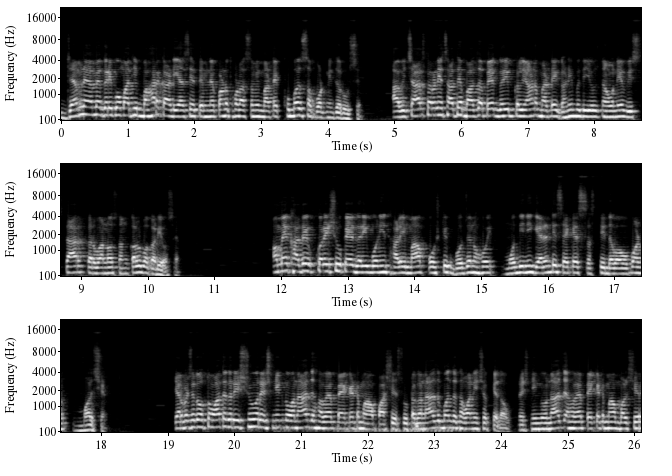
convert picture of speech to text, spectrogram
જેમને અમે ગરીબોમાંથી બહાર કાઢ્યા છે, તેમને પણ થોડા સમય માટે ખૂબ જ સપોર્ટની જરૂર છે. આ વિચારસરણી સાથે ભાજપે ગરીબ કલ્યાણ માટે ઘણી બધી યોજનાઓને વિસ્તાર કરવાનો સંકલ્પ કર્યો છે. અમે ખાતે કરીશું કે ગરીબોની થાળીમાં પૌષ્ટિક ભોજન હોય, મોદીની ગેરંટી છે કે સસ્તી દવાઓ પણ મળશે. ત્યાર પછી દોસ્તો વાત કરીશું રેશનિંગનું અનાજ. હવે પેકેટમાં અપાશે છૂટક અનાજ બંધ થવાની શક્યતાઓ. રેશનિંગનું અનાજ હવે પેકેટમાં મળશે.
